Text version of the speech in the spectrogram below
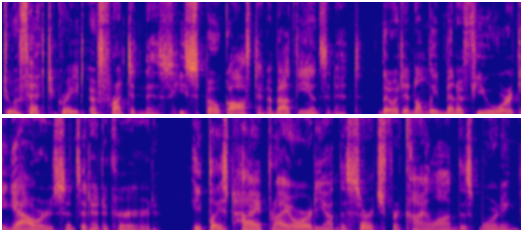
To affect great affrontedness, he spoke often about the incident, though it had only been a few working hours since it had occurred. He placed high priority on the search for Kylon this morning.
